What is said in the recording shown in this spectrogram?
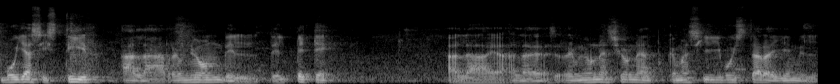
voy a asistir a la reunión del, del PT a la, a la, reunión nacional, porque más sí voy a estar ahí en el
